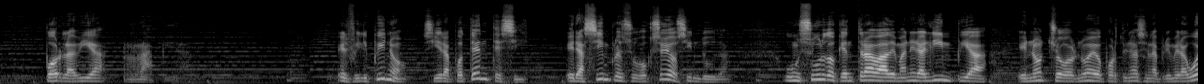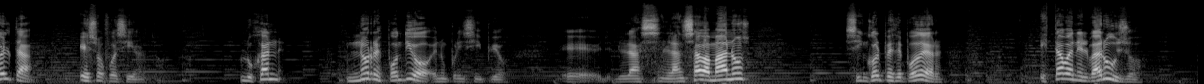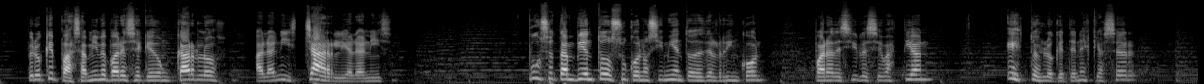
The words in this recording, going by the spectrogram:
por la vía rápida. El filipino, si era potente, sí. Era simple en su boxeo, sin duda. Un zurdo que entraba de manera limpia en ocho o nueve oportunidades en la primera vuelta, eso fue cierto. Luján no respondió en un principio. Eh, las lanzaba manos sin golpes de poder. Estaba en el barullo. Pero ¿qué pasa? A mí me parece que don Carlos Alanís, Charlie Alanís, puso también todo su conocimiento desde el rincón para decirle, Sebastián, esto es lo que tenés que hacer,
